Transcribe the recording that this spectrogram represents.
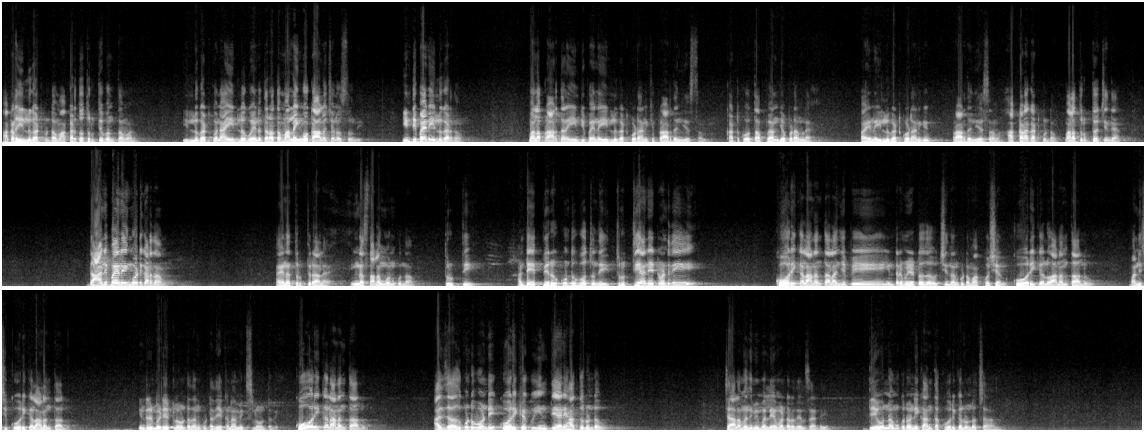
అక్కడ ఇల్లు కట్టుకుంటాం అక్కడితో తృప్తి పొందుతామా? ఇల్లు కట్టుకొని ఆ ఇంట్లోకి పోయిన తర్వాత మళ్ళీ ఇంకొక ఆలోచన వస్తుంది. ఇంటిపైన ఇల్లు కడదాం. మళ్ళీ ప్రార్థన ఇంటిపైన ఇల్లు కట్టుకోవడానికి ప్రార్థన చేస్తాం. కట్టుకో తప్పు అని చెప్పడంలే. పైన ఇల్లు కట్టుకోవడానికి ప్రార్థన చేస్తాం. అక్కడ కట్టుకుంటాం. మళ్ళీ తృప్తి వచ్చిందా? దానిపైన ఇంకోటి కడదాం. అయినా తృప్తి రాలే. ఇంకా స్థలం కొనుక్కుందాం. తృప్తి. అంటే పెరుగుకుంటూ పోతుంది. తృప్తి అనేటువంటిది కోరికలు అనంతాలు అని చెప్పి ఇంటర్మీడియట్లో వచ్చింది అనుకుంటా మాకు క్వశ్చన్ కోరికలు అనంతాలు. మనిషి కోరికలు అనంతాలు. ఇంటర్మీడియట్లో ఉంటుంది అనుకుంటా అది ఎకనామిక్స్లో ఉంటుంది. కోరికలు అనంతాలు. అది చదువుకుంటూ పోండి కోరికకు ఇంతే అని హద్దులు ఉండవు. చాలామంది మిమ్మల్ని ఏమంటారో తెలుసా అండి? దేవుని నమ్ముకున్నావు నీకు అంత కోరికలు ఉండొచ్చా?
